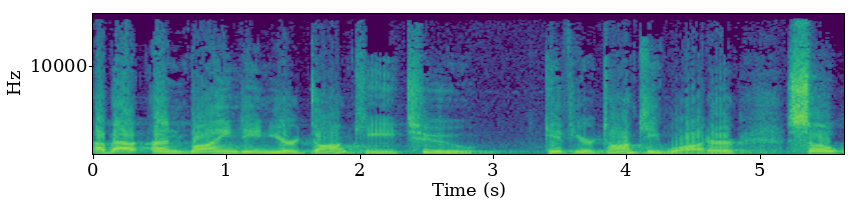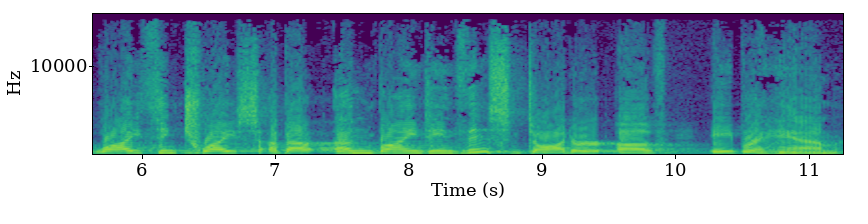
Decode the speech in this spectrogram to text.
about unbinding your donkey to give your donkey water. So why think twice about unbinding this daughter of Abraham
